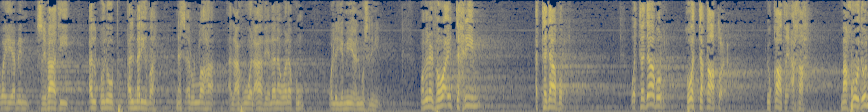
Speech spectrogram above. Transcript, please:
وهي من صفات القلوب المريضة. نسأل الله العفو والعافية لنا ولكم ولجميع المسلمين. ومن الفوائد تحريم التدابر. والتدابر هو التقاطع يقاطع أخاه. مأخوذ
